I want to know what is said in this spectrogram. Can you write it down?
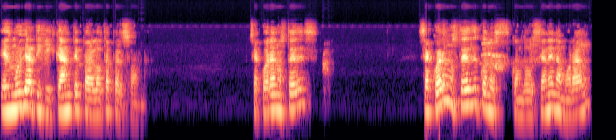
es muy gratificante para la otra persona. ¿Se acuerdan ustedes? ¿Se acuerdan ustedes de cuando, cuando se han enamorado?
